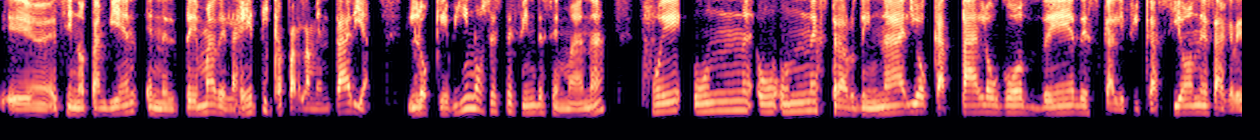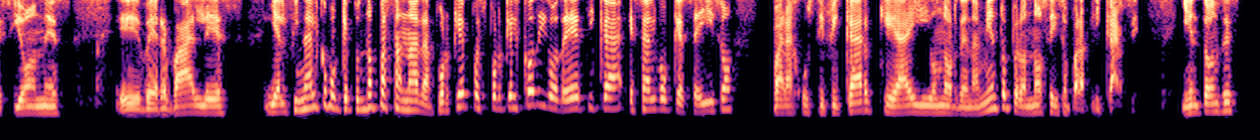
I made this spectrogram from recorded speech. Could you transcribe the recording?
eh, sino también en el tema de la ética parlamentaria. Lo que vimos este fin de semana fue un, extraordinario catálogo de descalificaciones, agresiones eh, verbales, y al final como que pues no pasa nada. ¿Por qué? Pues porque el código de ética es algo que se hizo para justificar que hay un ordenamiento, pero no se hizo para aplicarse. Y entonces,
